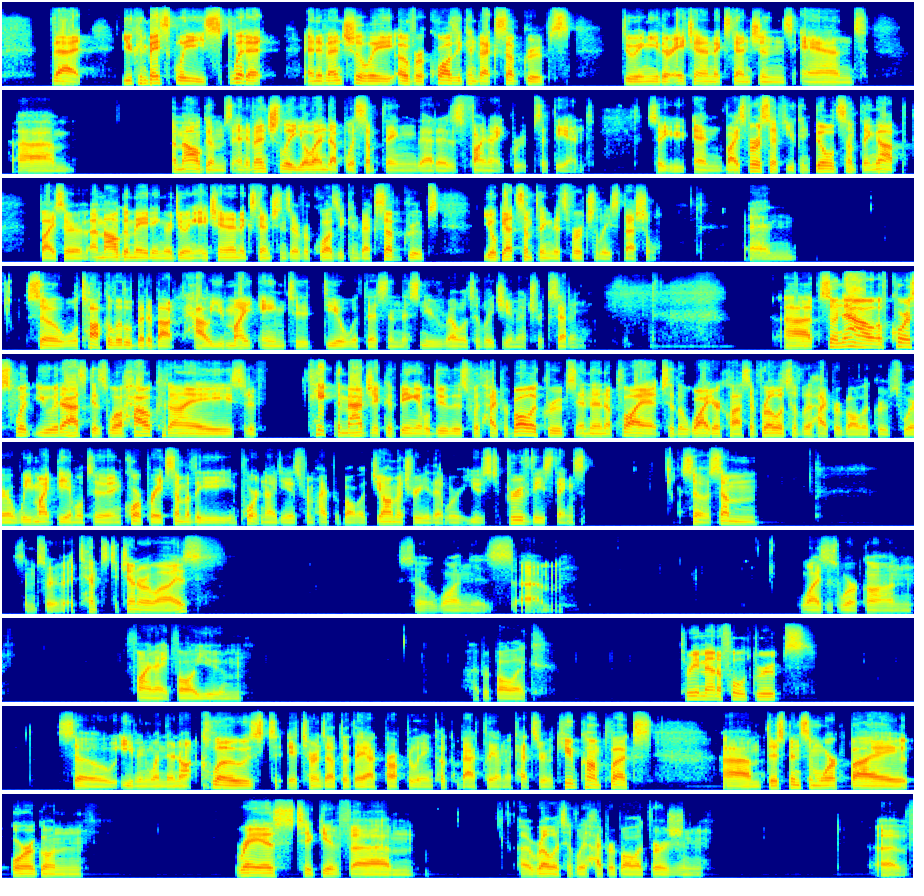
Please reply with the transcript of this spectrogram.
that you can basically split it and eventually over quasi-convex subgroups doing either HNN extensions and um, amalgams, and eventually you'll end up with something that is finite groups at the end. So you, and vice versa, if you can build something up by sort of amalgamating or doing HNN extensions over quasi-convex subgroups, you'll get something that's virtually special. And so we'll talk a little bit about how you might aim to deal with this in this new relatively geometric setting. Uh, so now, of course, what you would ask is, well, how could I sort of take the magic of being able to do this with hyperbolic groups and then apply it to the wider class of relatively hyperbolic groups where we might be able to incorporate some of the important ideas from hyperbolic geometry that were used to prove these things. So some, some sort of attempts to generalize. So one is um, Wise's work on finite volume hyperbolic three manifold groups. So even when they're not closed, it turns out that they act properly and co-compactly on a cat zero cube complex. Um, there's been some work by Oregon Reyes to give um, a relatively hyperbolic version of,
